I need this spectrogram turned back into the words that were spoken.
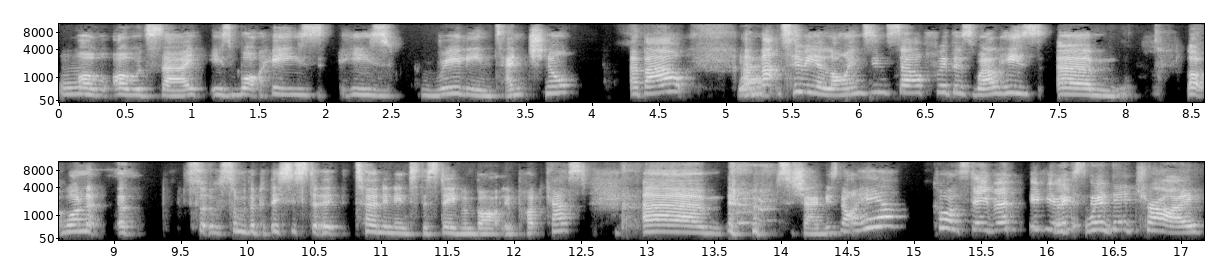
Mm, I, I would say is what he's he's really intentional about yeah. and that's who he aligns himself with as well he's um like one uh, some of the this is st- turning into the Stephen Bartlett podcast um it's a shame he's not here come on Stephen if you're we, listening we did try.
